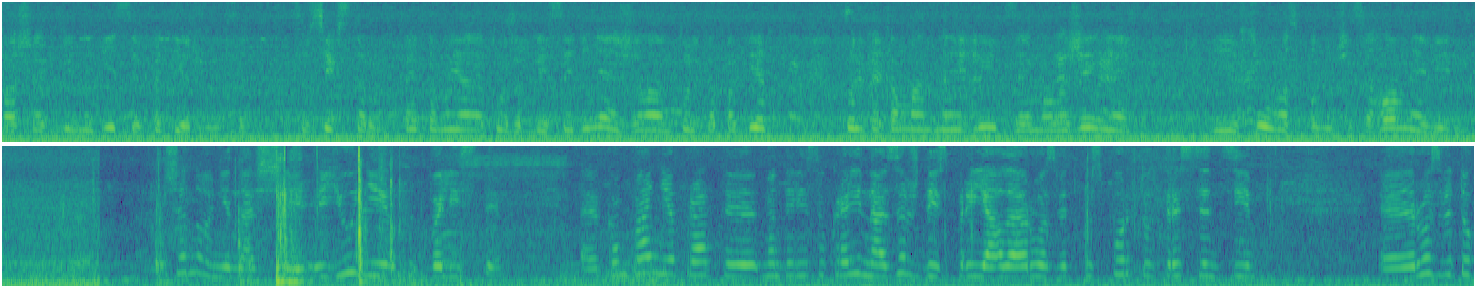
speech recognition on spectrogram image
ваши активные действия поддерживаются со всех сторон. Поэтому я тоже присоединяюсь, желаю вам только побед, только командной игры, взаимоуважения. И все у вас получится. Главное верить. Шановні наші юні футболісти, е, компанія Прат Монделіс Україна завжди сприяла розвитку спорту в Тростянці. Е, Розвиток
